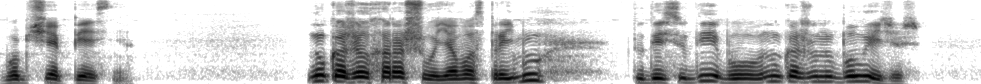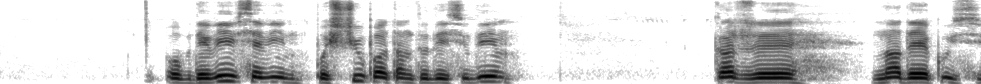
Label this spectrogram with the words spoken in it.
Взагалі пісня. Ну, каже, хорошо, я вас прийму туди-сюди, бо ну кажу, ну болить. Обдивився він, пощупав там туди-сюди. Каже, треба якусь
